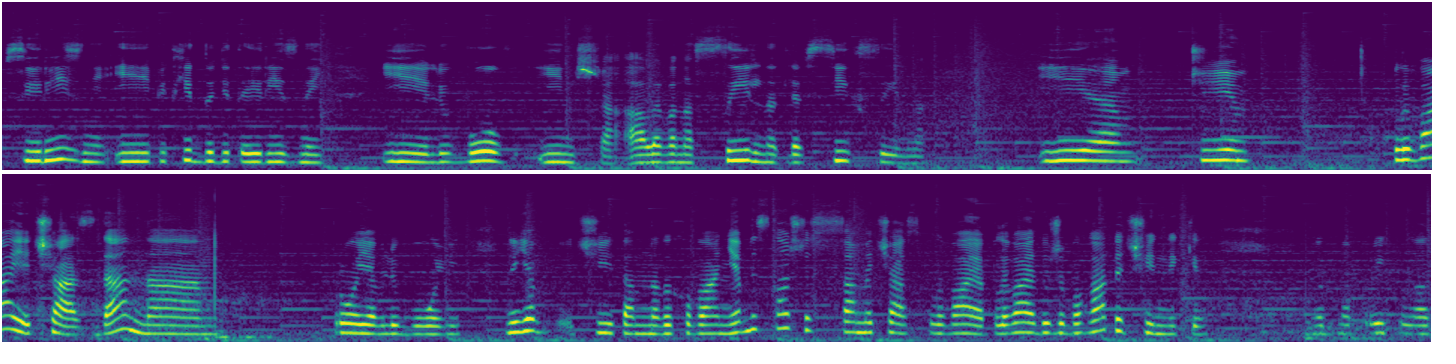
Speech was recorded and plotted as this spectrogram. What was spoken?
всі різні, і підхід до дітей різний, і любов інша, але вона сильна для всіх сильна. І е, чи впливає час да, на прояв любові. Ну я чи там на виховання. Я б не сказала, що саме час впливає. Впливає дуже багато чинників. От, наприклад,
